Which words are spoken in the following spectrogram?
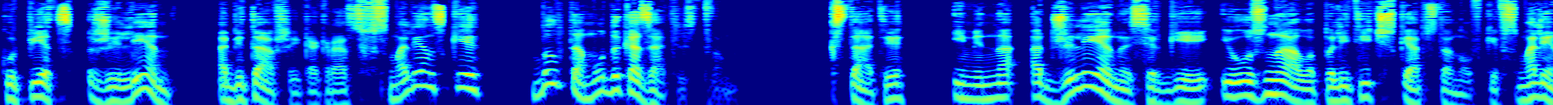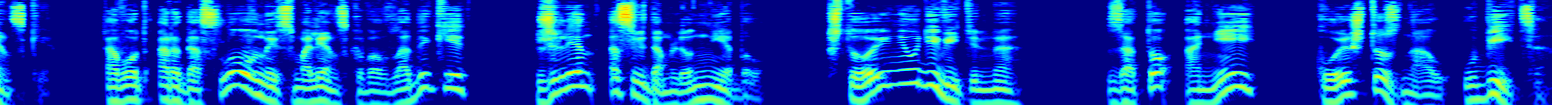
купец Желен, обитавший как раз в Смоленске, был тому доказательством. Кстати, именно от Желена Сергей и узнал о политической обстановке в Смоленске, а вот о родословной смоленского владыки Желен осведомлен не был, что и неудивительно. Зато о ней кое-что знал убийца.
